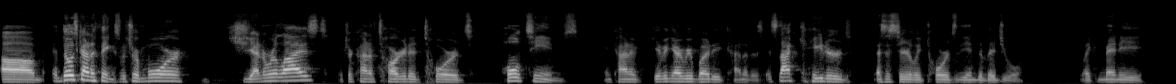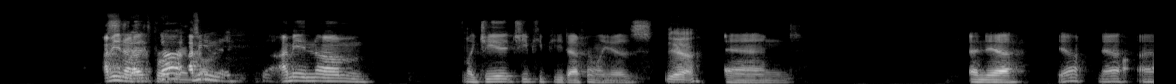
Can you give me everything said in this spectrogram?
um and those kind of things which are more generalized which are kind of targeted towards whole teams and kind of giving everybody kind of this it's not catered necessarily towards the individual like many I mean, uh, strength no, I programs mean, I mean, um, like G, GPP definitely is, Yeah. and and yeah, yeah, yeah. Uh,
